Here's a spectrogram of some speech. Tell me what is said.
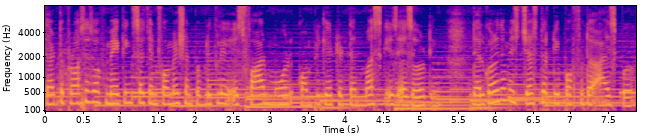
that the process of making such information publicly is far more complicated than Musk is asserting. The algorithm is just the tip of the iceberg.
